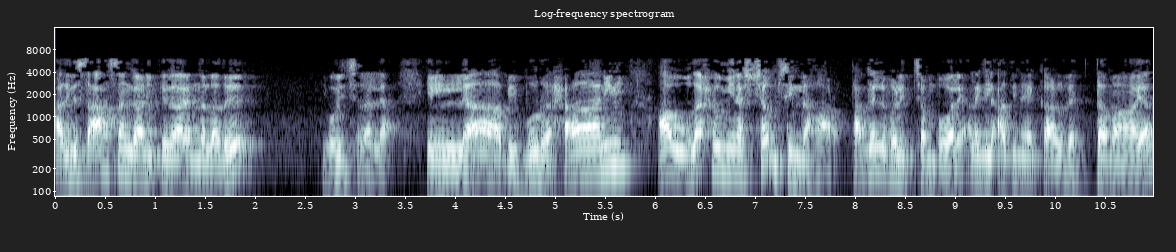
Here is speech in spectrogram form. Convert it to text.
അതിന് സാഹസം കാണിക്കുക എന്നുള്ളത് യോജിച്ചതല്ല. പകൽ വെളിച്ചം പോലെ അല്ലെങ്കിൽ അതിനേക്കാൾ വ്യക്തമായ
